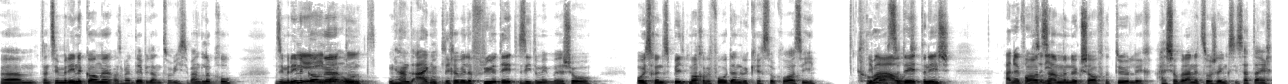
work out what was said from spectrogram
Ähm, dann sind wir reingegangen, also wir haben eben dann so weisse Bändel bekommen. Dann sind wir reingegangen und wir haben eigentlich früh dort sein, damit wir schon uns können ein Bild machen bevor dann wirklich so quasi die Masse Crowd. dort ist. Hat nicht Ah, das funktioniert. haben wir nicht geschafft, natürlich. Es ist aber auch nicht so schlimm gewesen. Es hat eigentlich,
